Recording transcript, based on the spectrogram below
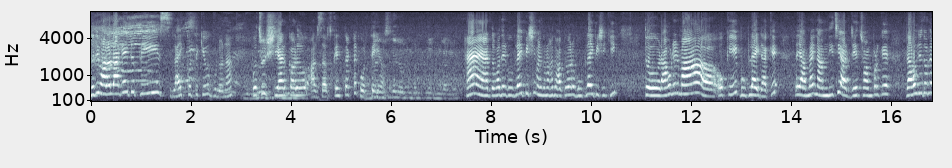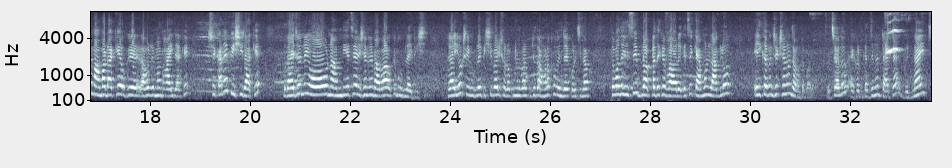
যদি ভালো লাগে একটু প্লিজ লাইক করতে কেউ ভুলো না। প্রচুর শেয়ার করো আর সাবস্ক্রাইব তো একটা করতেই হবে? হ্যাঁ আর তোমাদের বুবলাই পিসি মানে তোমরা হয়তো ভাবতে পারো বুবলাই পিসি কি? তো রাহুলের মা ওকে বুবলাই ডাকে। তাই আমরাই নাম দিয়েছি, আর যে সম্পর্কে রাহুল যেহেতু আমাদের মামা ডাকে, ওকে রাহুলের মা ভাই ডাকে, সেখানে পিসি ডাকে। তো তাই জন্যই ও নাম দিয়েছে ঈশানের বাবা ওকে বুবলাই পিসি। যাই হোক, সেই বুবলাই পিসি বাড়ি ষোলকনাথ পুজোতে আমরা খুব এনজয় করেছিলাম। তোমাদের নিশ্চয়ই ব্লগটা দেখে ভালো লেগেছে। কেমন লাগল এই কমেন্ট সেকশনেও জানাতে পারো। তো চলো, এখনকার জন্য টাটা গুড নাইট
